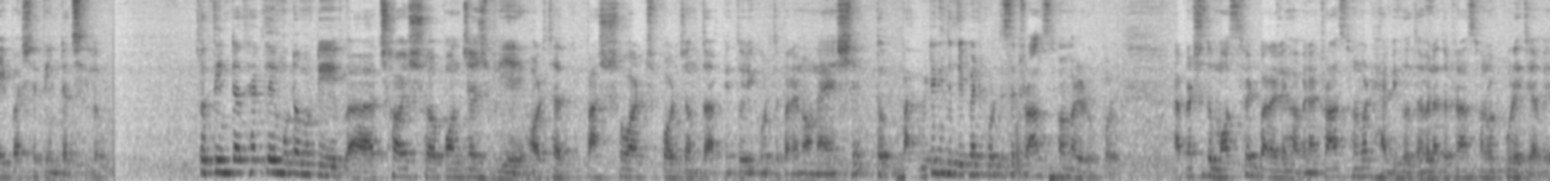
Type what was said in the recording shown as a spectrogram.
এই পাশে তিনটা ছিল। তো তিনটা থাকলে মোটামুটি ছয়শো পঞ্চাশ ভিএ অর্থাৎ পাঁচশো ওয়াট পর্যন্ত আপনি তৈরি করতে পারেন অনায়াসে। তো ওইটা কিন্তু ডিপেন্ড করতেছে ট্রান্সফর্মারের উপর। আপনার শুধু মসফেট বাড়ালে হবে না ট্রান্সফর্মার হ্যাভি হতে হবে, না তো ট্রান্সফর্মার পুড়ে যাবে।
